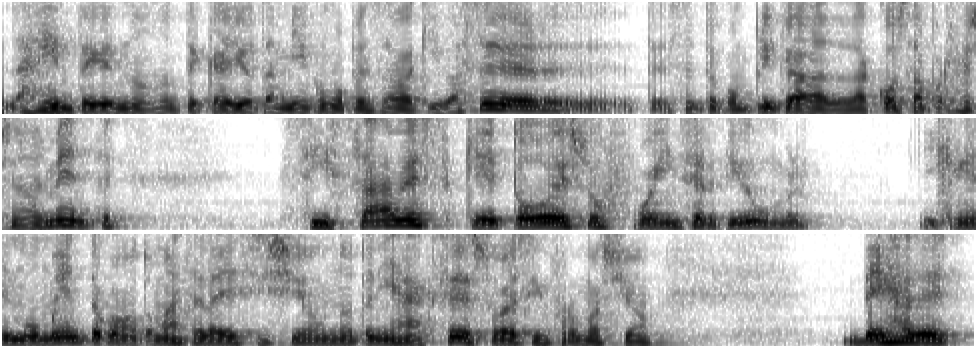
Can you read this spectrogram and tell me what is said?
la gente no, no te cayó tan bien como pensaba que iba a ser, se te complica la cosa profesionalmente, si sabes que todo eso fue incertidumbre y que en el momento cuando tomaste la decisión no tenías acceso a esa información, deja de,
